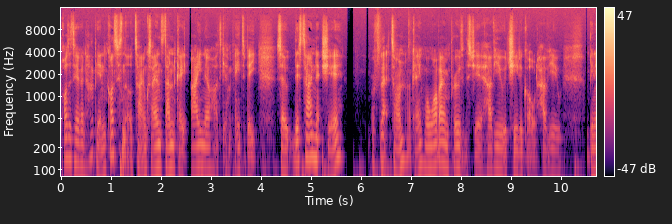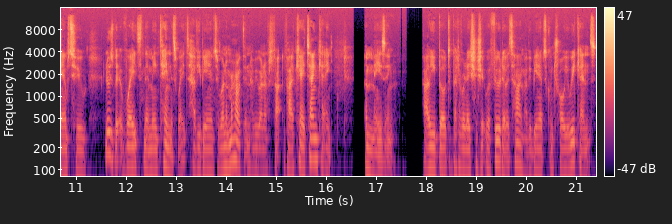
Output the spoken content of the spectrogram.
positive and happy and consistent all the time because I understand, okay, I know how to get from A to B. So this time next year, reflect on, okay, well, what have I improved this year? Have you achieved a goal? Have you been able to lose a bit of weight and then maintain this weight? Have you been able to run a marathon? Have you run a 5K, 10K? Amazing. How you built a better relationship with food over time? Have you been able to control your weekends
